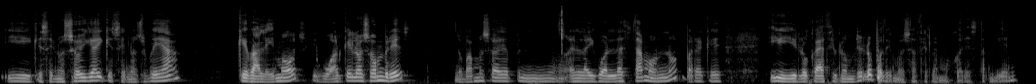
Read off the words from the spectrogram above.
y que se nos oiga y que se nos vea que valemos, igual que los hombres. Nos vamos a, en la igualdad estamos, ¿no? Para que y lo que hace un hombre lo podemos hacer las mujeres también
